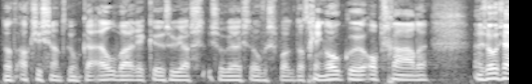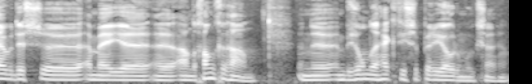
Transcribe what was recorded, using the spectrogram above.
dat actiecentrum KL, waar ik zojuist, zojuist over sprak, dat ging ook opschalen. En zo zijn we dus ermee aan de gang gegaan. Een, een bijzonder hectische periode, moet ik zeggen.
